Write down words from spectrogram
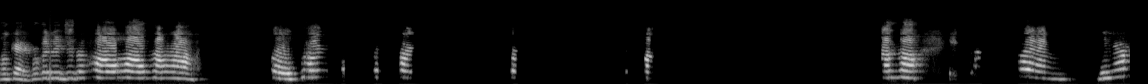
Okay, we're gonna do the ho ho ho ho. Whenever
